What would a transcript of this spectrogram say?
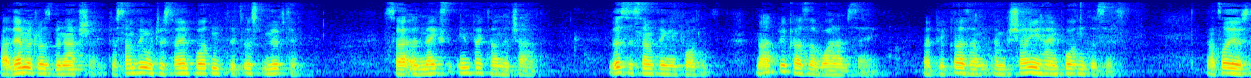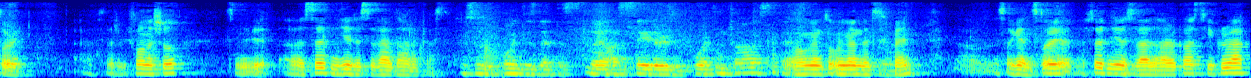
By them it was benafsha. It was something which was so important it just moved him. So it makes impact on the child. This is something important. Not because of what I'm saying, but because I'm, I'm showing you how important this is. I'll tell you a story. I've said before the shul. A uh, certain year to survive the Holocaust. So the point is that the Leil HaSeder is important to us? I'm going to, we're going to explain uh, so again, story of certain years about the Holocaust. He grew up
